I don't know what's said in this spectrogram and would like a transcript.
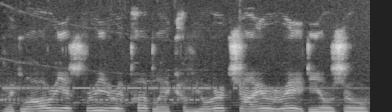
The Glorious Free Republic of Yorkshire Radio Show.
